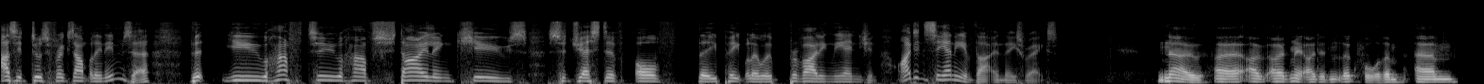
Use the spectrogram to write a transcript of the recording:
as it does, for example, in IMSA, that you have to have styling cues suggestive of the people who are providing the engine. I didn't see any of that in these regs. No, uh, I, I, admit I didn't look for them. Um,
